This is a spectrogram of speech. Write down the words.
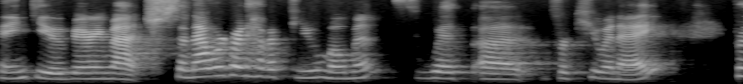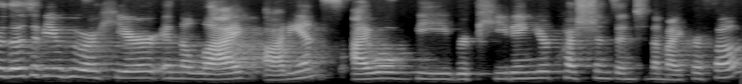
Thank you very much. So now we're going to have a few moments with uh, for Q&A. For those of you who are here in the live audience, I will be repeating your questions into the microphone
